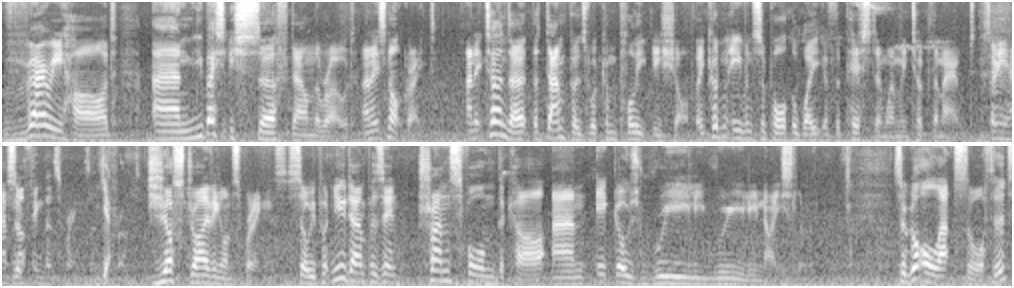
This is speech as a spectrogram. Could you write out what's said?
very hard and you basically surf down the road, and it's not great. And it turned out the dampers were completely shot. They couldn't even support the weight of the piston when we took them out. So he had nothing but springs at Yeah, the front. just driving on springs. So we put new dampers in, transformed the car, and it goes really, really nicely. So got all that sorted.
